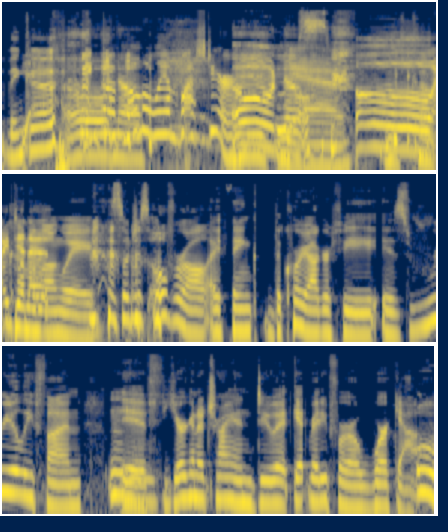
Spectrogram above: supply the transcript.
Think of Think Oh, of no. Momoland last year. Oh, no. yeah. Oh, Come- I did come it. a long way. So just overall, I think the choreography is really fun. Mm-hmm. If you're gonna try and do it, get ready for a workout. Oh,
